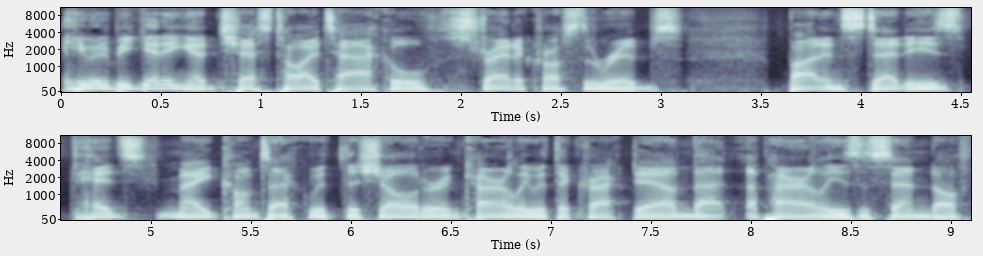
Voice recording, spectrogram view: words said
he would be getting a chest high tackle straight across the ribs. But instead, his head's made contact with the shoulder and currently with the crackdown that apparently is a send off.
